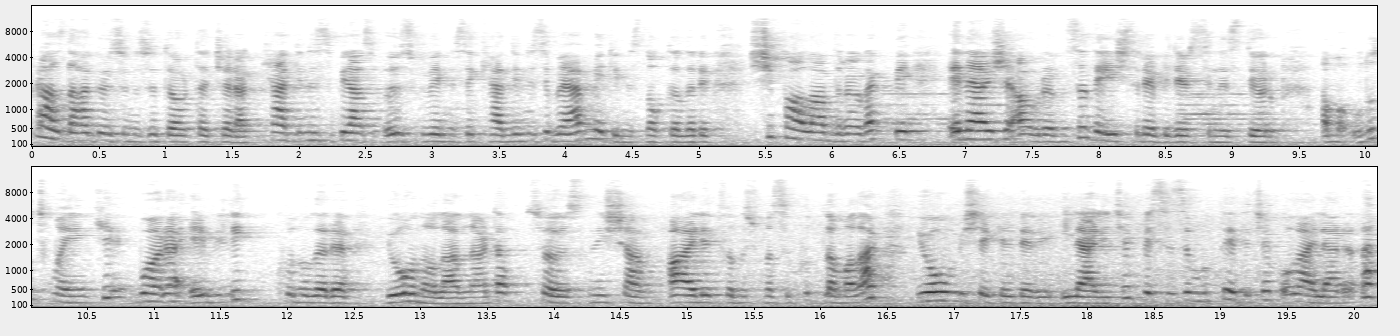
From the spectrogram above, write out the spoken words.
Biraz daha gözünüzü dört açarak, kendinizi biraz özgüveninizi, kendinizi beğenmediğiniz noktaları şifalandırarak bir enerji avranızı değiştirebilirsiniz diyorum. Ama unutmayın ki bu ara evlilik konuları yoğun olanlarda söz, nişan, aile tanışması, kutlamalar yoğun bir şekilde ilerleyecek ve sizi mutlu edecek olaylara da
